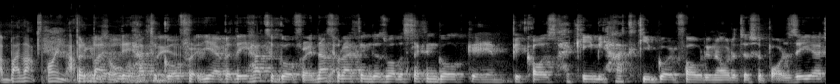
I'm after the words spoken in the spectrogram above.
Uh, by that point, I But, think it but over. they had to go it? for it, yeah. But they had to go for it. And that's what I think as well. The second goal came because Hakimi had to keep going forward in order to support Ziyech.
